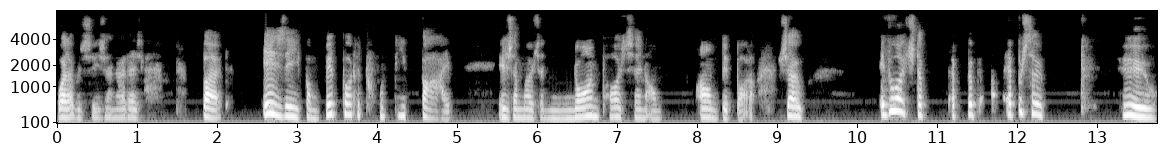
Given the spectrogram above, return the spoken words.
whatever season that is. But Izzy from Big Brother 25 is the most annoying person on on Big Brother. So if you watch the episode two,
